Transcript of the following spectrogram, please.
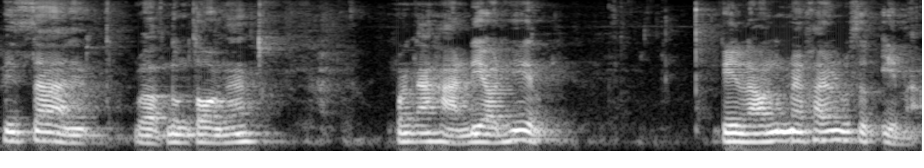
พิซซ่าเนี่ยบอกตรงๆนะเป็นอาหารเดียวที่ กินแล้วไม่ค่อยรู้สึกอิ่มอะ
